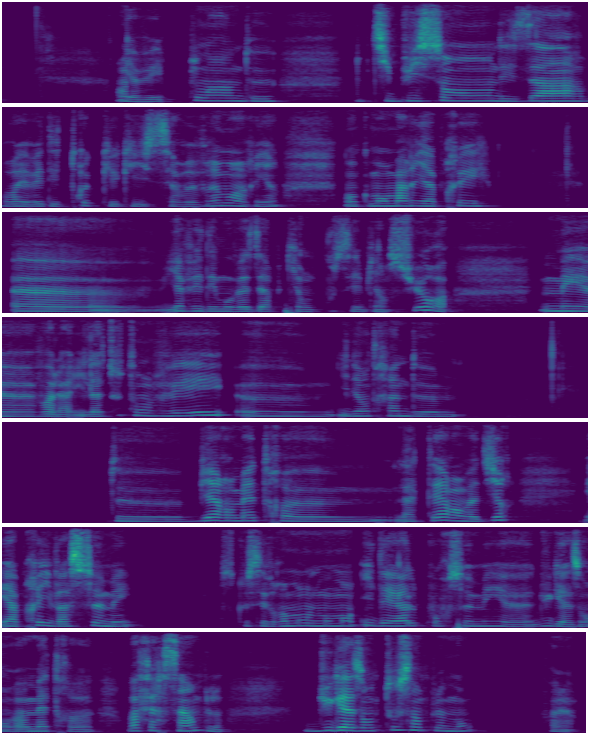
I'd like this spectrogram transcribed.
Il y avait plein de, petits buissons, des arbres, il y avait des trucs qui, servaient vraiment à rien. Donc mon mari après euh, il y avait des mauvaises herbes qui ont poussé, bien sûr. Mais euh, voilà, il a tout enlevé. Il est en train de bien remettre la terre, on va dire. Et après, il va semer. Parce que c'est vraiment le moment idéal pour semer du gazon. On va, mettre, on va faire simple. Du gazon tout simplement. Voilà.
